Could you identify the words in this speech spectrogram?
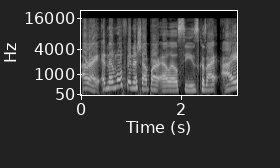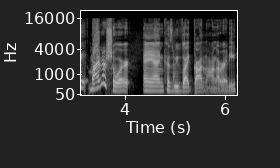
All right, and then we'll finish up our LLCs because I, I, mine are short and because we've like gone long already.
